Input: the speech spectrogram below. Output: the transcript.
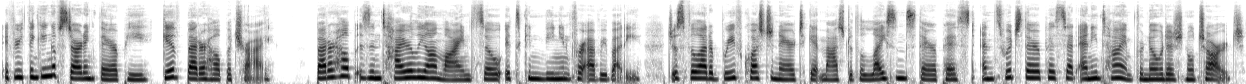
If you're thinking of starting therapy, give BetterHelp a try. BetterHelp is entirely online, so it's convenient for everybody. Just fill out a brief questionnaire to get matched with a licensed therapist and switch therapists at any time for no additional charge.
